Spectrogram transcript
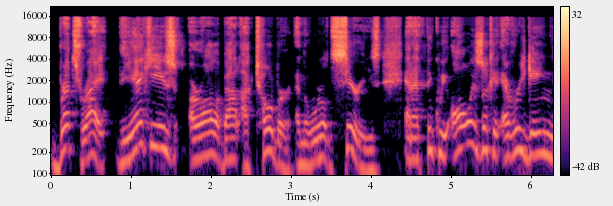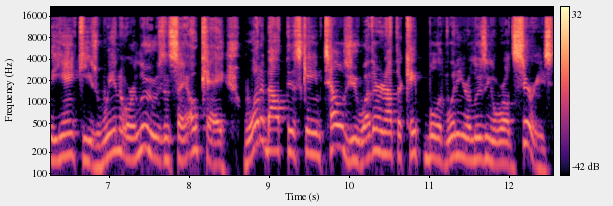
Brett's right. The Yankees are all about October and the World Series, and I think we always look at every game the Yankees win or lose and say, okay, what about this game tells you whether or not they're capable of winning or losing a World Series?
